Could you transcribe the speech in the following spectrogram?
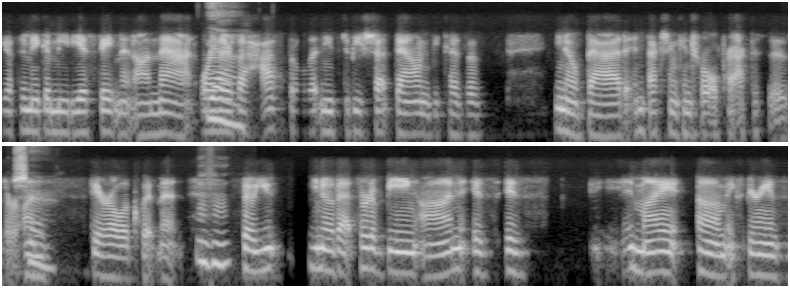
you have to make a media statement on that, or Yeah. there's a hospital that needs to be shut down because of, you know, bad infection control practices or Sure. unsterile equipment. hmm So you you know that sort of being on is is in my um, experience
